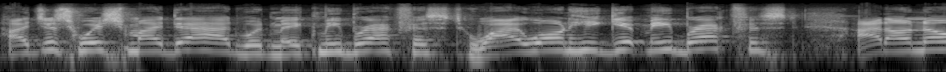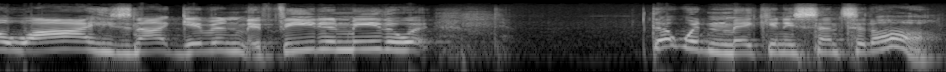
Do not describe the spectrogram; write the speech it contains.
I just wish my dad would make me breakfast. Why won't he get me breakfast? I don't know why he's not giving feeding me the way. That wouldn't make any sense at all.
